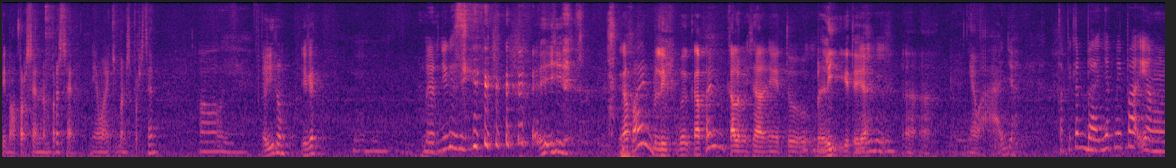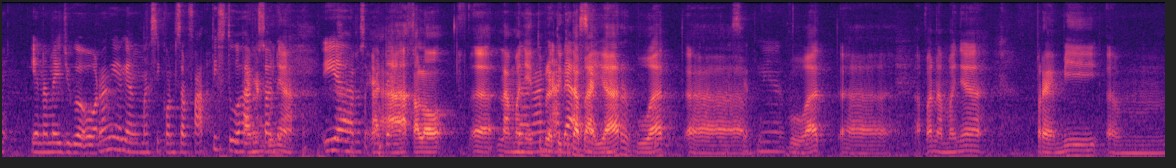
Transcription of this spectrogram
lima persen, enam persen, nyewa cuma sepersen, Oh iya. ya dong, iya kan? Hmm. Benar juga sih. iya ngapain beli ngapain kalau misalnya itu beli gitu ya. Heeh, nyewa aja Tapi kan banyak nih Pak yang ya namanya juga orang ya yang masih konservatif tuh Pengen harus punya. ada. Iya harus ya ada kalau eh, namanya itu berarti kita asetnya. bayar buat Asetnya. buat eh, apa namanya premi em,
